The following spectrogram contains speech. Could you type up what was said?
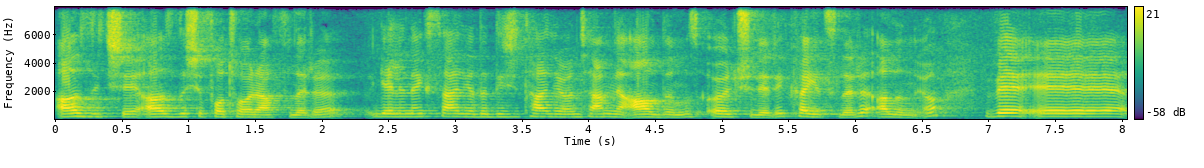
ağız içi, ağız dışı fotoğrafları, geleneksel ya da dijital yöntemle aldığımız ölçüleri, kayıtları alınıyor. Ve e,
